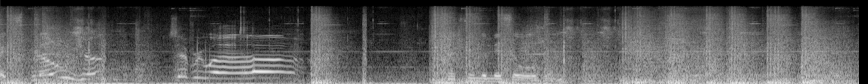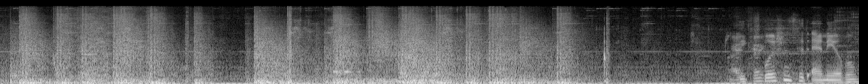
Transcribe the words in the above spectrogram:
Explosion! It's everywhere! That's in the missile the explosions hit any of them?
